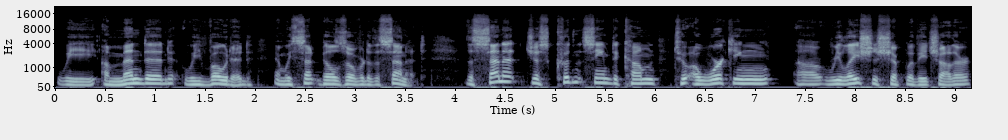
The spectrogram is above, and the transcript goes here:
we amended, we voted, and we sent bills over to the Senate. The Senate just couldn't seem to come to a working uh, relationship with each other.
